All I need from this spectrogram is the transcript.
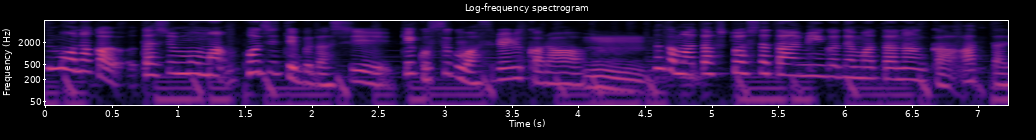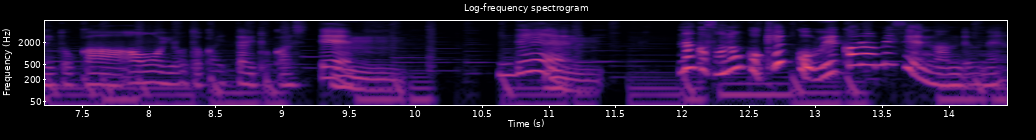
つも、なんか私もまあポジティブだし結構すぐ忘れるから、うん。なんかまたふとしたタイミングでまたなんか会ったりとか会おうよとか言ったりとかしうて、ん。で、うん。なんかその子結構上から目線なんだよね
